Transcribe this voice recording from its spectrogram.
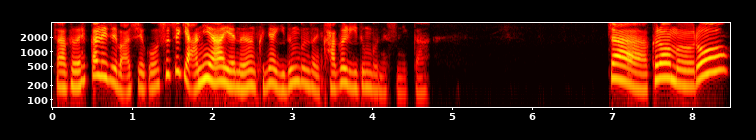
자 그 헷갈리지 마시고 수직이 아니야 얘는 그냥 이등분선이 각을 이등분했으니까. 자 그러므로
